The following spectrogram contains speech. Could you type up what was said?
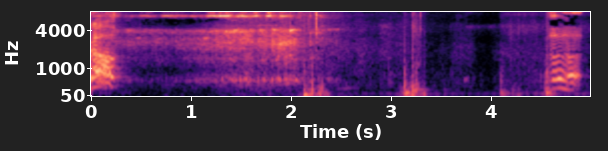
能。呃。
